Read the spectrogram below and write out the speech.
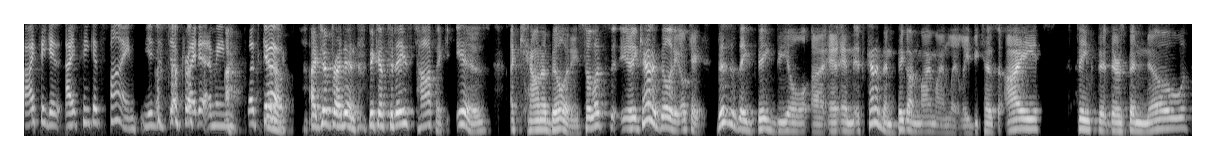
I think it. I think it's fine. You just jumped right in. I mean, let's go. You know, I jumped right in because today's topic is accountability. So let's accountability. Okay, this is a big deal, uh, and, and it's kind of been big on my mind lately because I think that there's been no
